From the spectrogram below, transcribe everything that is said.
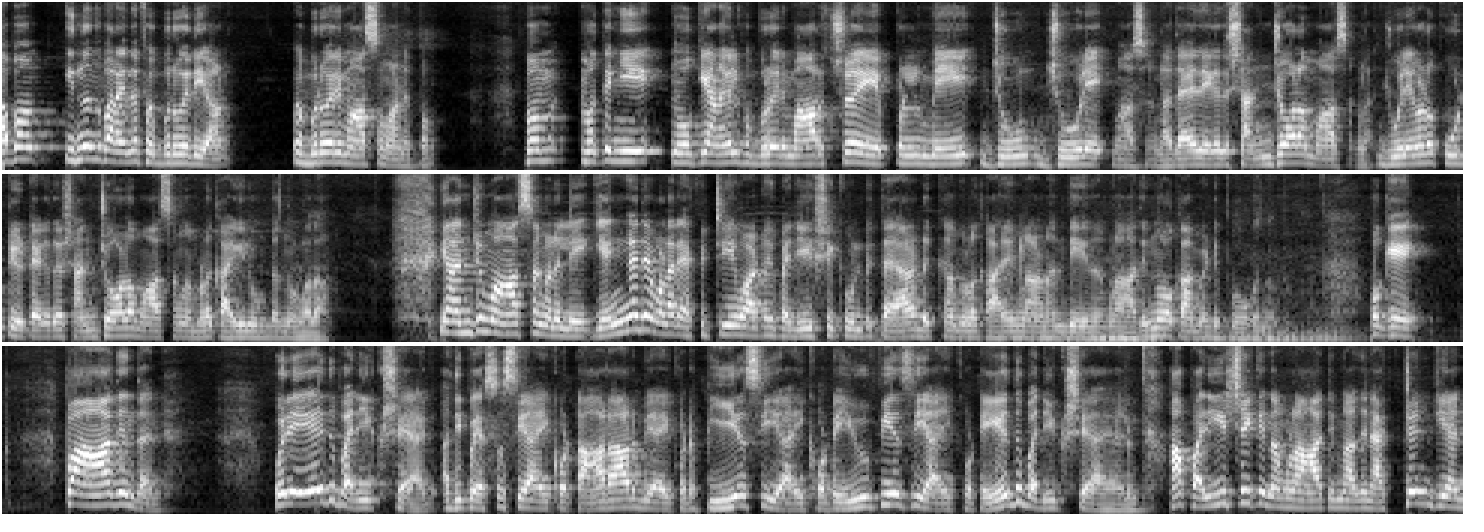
അപ്പം ഇന്നെന്ന് പറയുന്ന ഫെബ്രുവരിയാണ്. ഫെബ്രുവരി മാസമാണ് ഇപ്പം. അപ്പം നമുക്ക് ഇനി നോക്കുകയാണെങ്കിൽ February March April May June July മാസങ്ങൾ അതായത് ഏകദേശം അഞ്ചോളം മാസങ്ങൾ ജൂലൈ കൂടെ കൂട്ടിയിട്ട് ഏകദേശം അഞ്ചോളം മാസങ്ങൾ നമ്മുടെ കയ്യിലുണ്ടെന്നുള്ളതാണ്. ഈ അഞ്ച് മാസങ്ങളിൽ എങ്ങനെ വളരെ എഫക്റ്റീവായിട്ട് പരീക്ഷയ്ക്ക് വേണ്ടി തയ്യാറെടുക്കുക എന്നുള്ള കാര്യങ്ങളാണ് എന്ത് ചെയ്യുന്നത്? നമ്മൾ ആദ്യം നോക്കാൻ വേണ്ടി പോകുന്നത്. ഓക്കെ അപ്പോൾ ആദ്യം തന്നെ ഒരു ഏത് പരീക്ഷയായാലും അതിപ്പോൾ എസ് എസ് സി ആയിക്കോട്ടെ ആർ ആർ ബി ആയിക്കോട്ടെ പി എസ് സി ആയിക്കോട്ടെ യു പി എസ് സി ആയിക്കോട്ടെ ഏത് പരീക്ഷയായാലും ആ പരീക്ഷയ്ക്ക് നമ്മൾ ആദ്യം അതിന് അറ്റൻഡ് ചെയ്യാൻ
